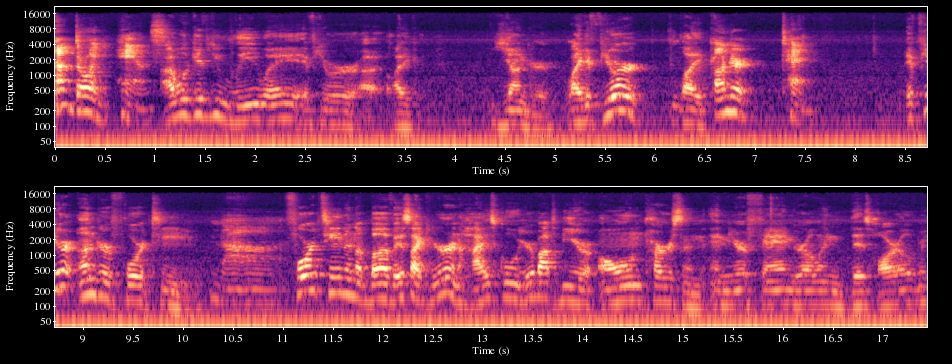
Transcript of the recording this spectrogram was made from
I'm throwing hands. I will give you leeway if you're uh, like younger. Like if you're like Under ten, if you're under 14, nah. 14 and above, it's like you're in high school, you're about to be your own person and you're fangirling this hard over me.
